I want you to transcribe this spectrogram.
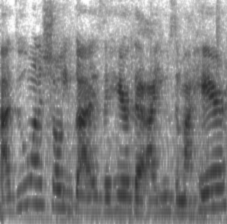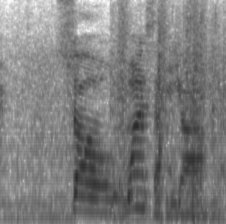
I do want to show you guys the hair that I use in my hair. So one second y'all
